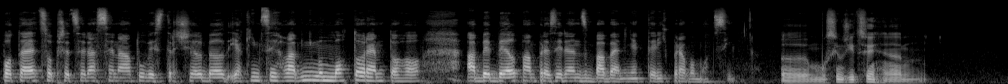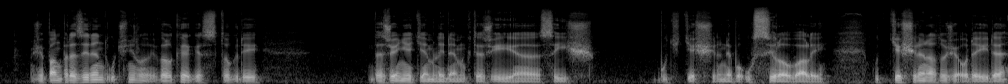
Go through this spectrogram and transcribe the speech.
Poté, co předseda Senátu vystrčil, byl jakýmsi hlavním motorem toho, aby byl pan prezident zbaven některých pravomocí? Eh, musím říci, eh, že pan prezident učinil velké gesto, kdy veřejně těm lidem, kteří eh, se již buď těšili nebo usilovali, buď těšili na to, že odejde,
